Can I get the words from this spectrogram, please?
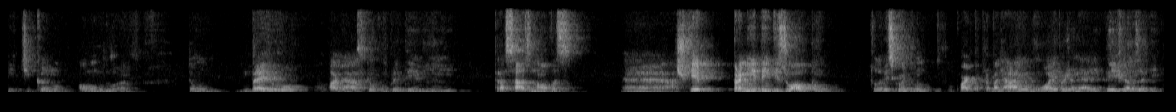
ir ticando ao longo do ano. Então, em breve eu vou apagar as que eu completei ali traçar as novas. É, acho que para mim é bem visual, então toda vez que eu entro no quarto para trabalhar, eu olho para a janela e vejo elas ali.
